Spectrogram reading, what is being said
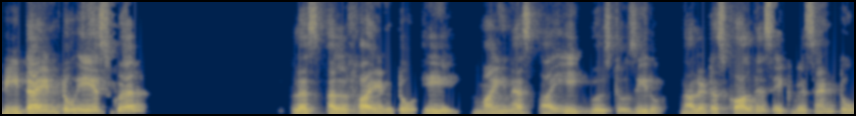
beta into A square plus alpha into A minus I equals to 0. Now let us call this equation 2.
